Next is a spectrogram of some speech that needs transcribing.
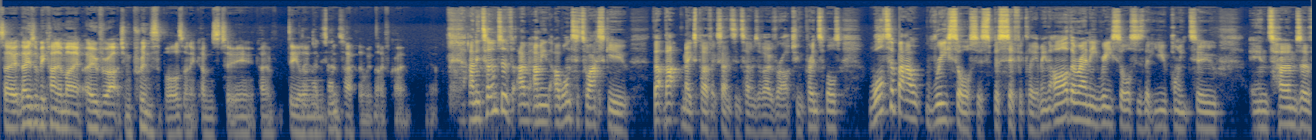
so those would be kind of my overarching principles when it comes to kind of dealing and, and, tackling with knife crime. Yeah. And in terms of, I mean, I wanted to ask you that that makes perfect sense in terms of overarching principles. What about resources specifically? I mean, are there any resources that you point to in terms of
